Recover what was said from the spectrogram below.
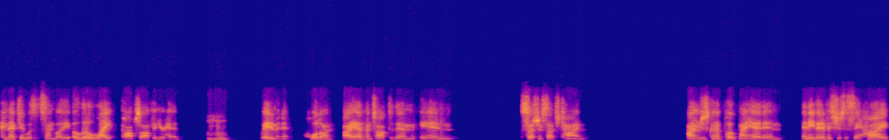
connected with somebody, a little light pops off in your head. Mm-hmm. Wait a minute, hold on. I haven't talked to them in such and such time. I'm just gonna poke my head in, and even if it's just to say hi,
